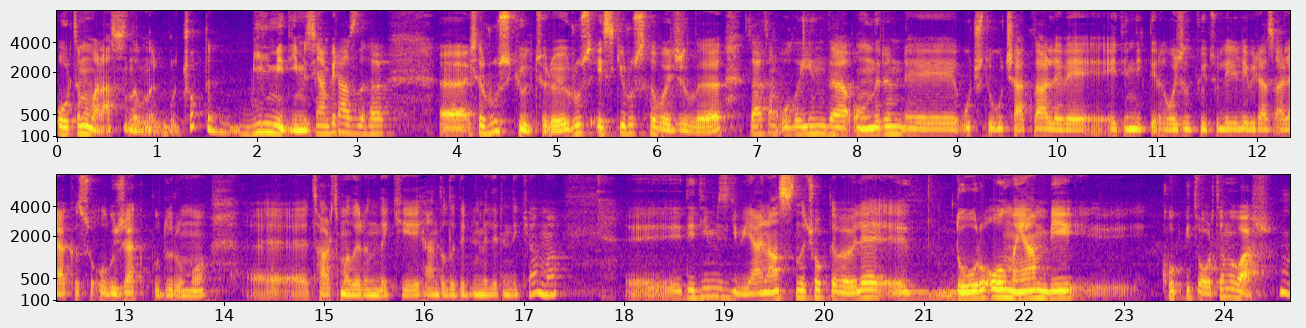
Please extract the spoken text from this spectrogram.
ortamı var aslında bunların. Çok da bilmediğimiz yani biraz daha e, işte Rus kültürü, Rus eski Rus havacılığı, zaten olayın da onların e, uçtuğu uçaklarla ve edindikleri havacılık kültürleriyle biraz alakası olacak bu durumu e, tartmalarındaki, handle edebilmelerindeki ama e, dediğimiz gibi yani aslında çok da böyle e, doğru olmayan bir kokpit ortamı var. Hı hı.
